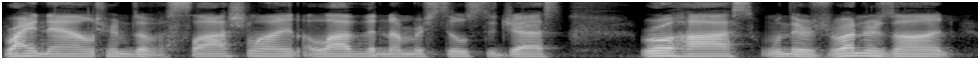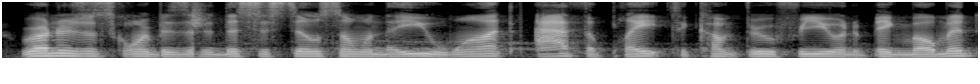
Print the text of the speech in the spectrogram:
right now in terms of a slash line, a lot of the numbers still suggest Rojas, when there's runners on, runners in scoring position, this is still someone that you want at the plate to come through for you in a big moment.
